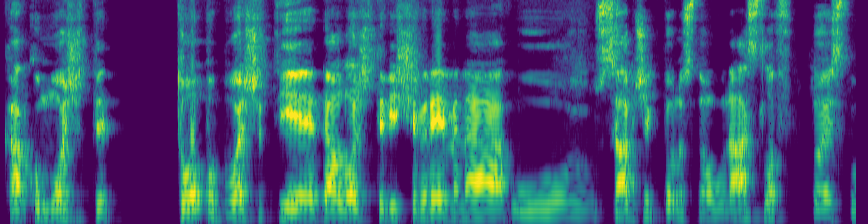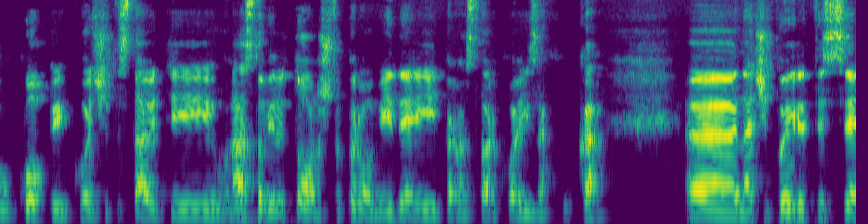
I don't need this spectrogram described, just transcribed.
kako možete to poboljšati je da uložite više vremena u subject, odnosno u naslov, to jest u copy koji ćete staviti u naslov ili to ono što prvo vide i prva stvar koja ih zahuka. E, znači, poigrate se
